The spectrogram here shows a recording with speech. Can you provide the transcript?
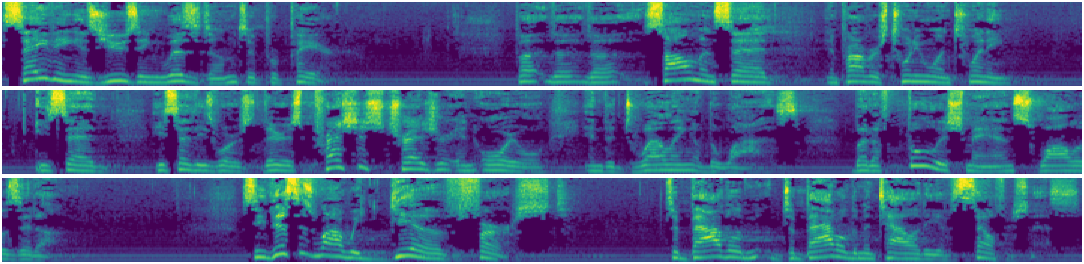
Saving is using wisdom to prepare. But the, the Solomon said in Proverbs 21 20, he said, he said these words There is precious treasure in oil in the dwelling of the wise, but a foolish man swallows it up. See, this is why we give first to battle, to battle the mentality of selfishness.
